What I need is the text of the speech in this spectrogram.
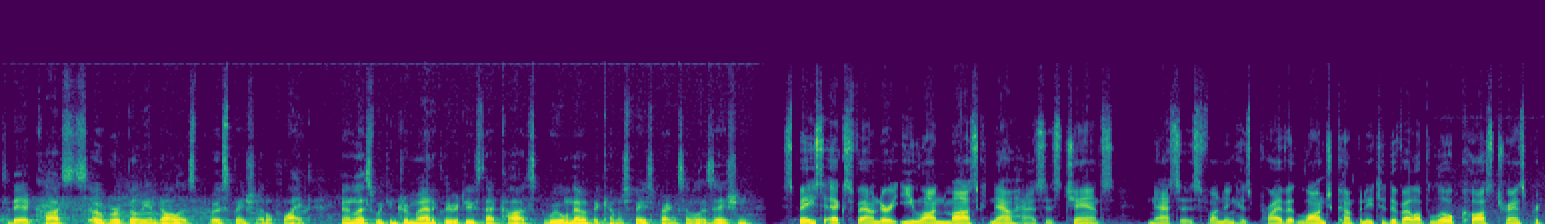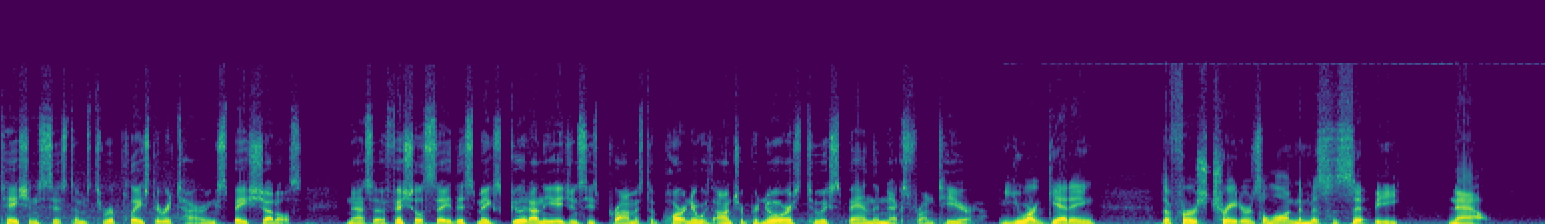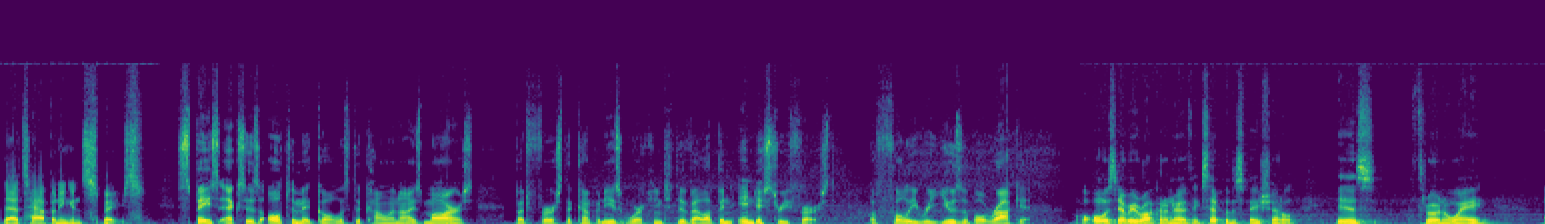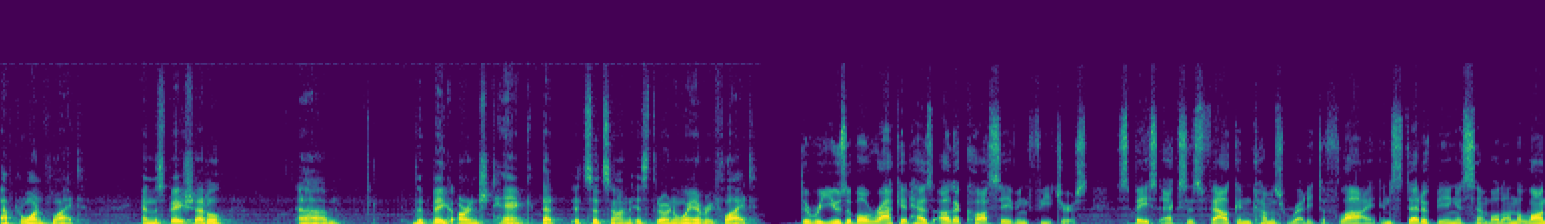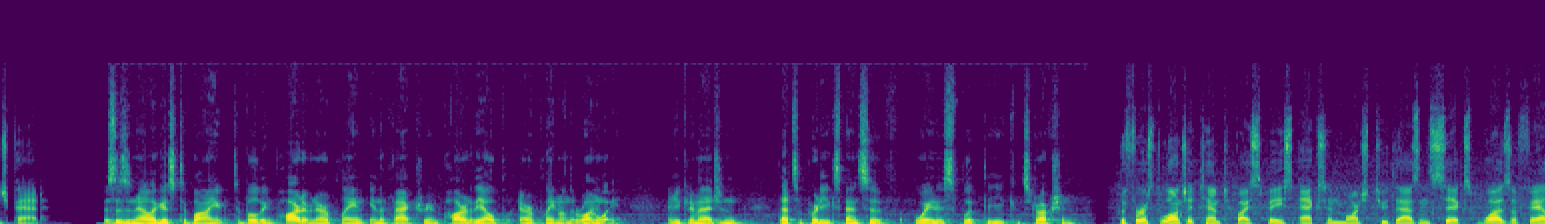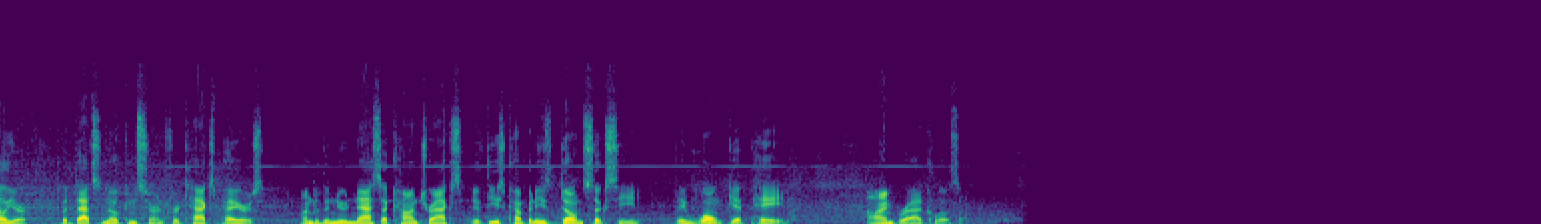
Today it costs over a billion dollars per space shuttle flight. And unless we can dramatically reduce that cost, we will never become a spacefaring civilization. SpaceX founder Elon Musk now has his chance. NASA is funding his private launch company to develop low cost transportation systems to replace the retiring space shuttles. NASA officials say this makes good on the agency's promise to partner with entrepreneurs to expand the next frontier. You are getting the first traders along the Mississippi now. That's happening in space. SpaceX's ultimate goal is to colonize Mars, but first the company is working to develop an industry first, a fully reusable rocket. Almost every rocket on Earth, except for the space shuttle, is thrown away after one flight. And the space shuttle um, the big orange tank that it sits on is thrown away every flight. The reusable rocket has other cost-saving features. SpaceX's Falcon comes ready to fly instead of being assembled on the launch pad. This is analogous to, buying, to building part of an airplane in the factory and part of the airplane on the runway. And you can imagine that's a pretty expensive way to split the construction. The first launch attempt by SpaceX in March 2006 was a failure but that's no concern for taxpayers. Under the new NASA contracts, if these companies don't succeed, they won't get paid. I'm Brad Kloza.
